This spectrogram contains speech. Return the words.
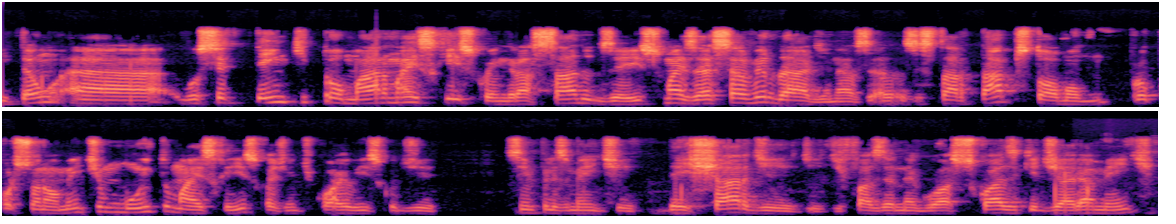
Então, uh, você tem que tomar mais risco. É engraçado dizer isso, mas essa é a verdade. Né? As, as startups tomam proporcionalmente muito mais risco. A gente corre o risco de simplesmente deixar de, de, de, fazer negócios quase que diariamente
